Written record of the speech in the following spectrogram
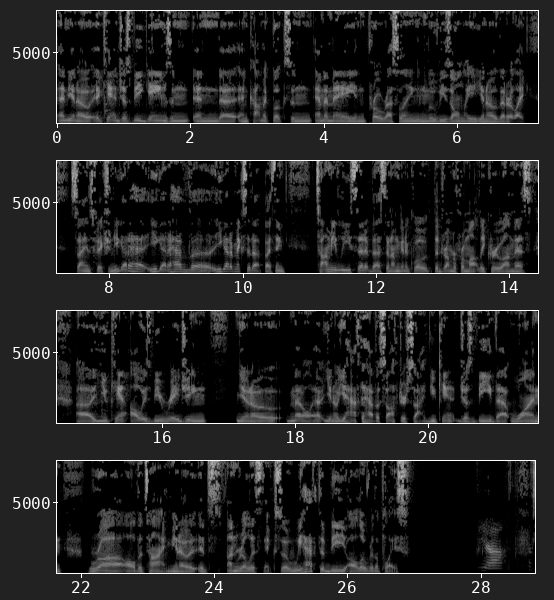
and you know, it can't just be games and and uh, and comic books and MMA and pro wrestling and movies only. You know, that are like science fiction. You gotta you gotta have uh, you gotta mix it up. I think. Tommy Lee said it best, and I'm going to quote the drummer from Motley Crue on this. Uh, you can't always be raging you know, metal. Uh, You know, you have to have a softer side. You can't just be that one raw all the time. You know, it's unrealistic. So we have to be all over the place. Yeah, that's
